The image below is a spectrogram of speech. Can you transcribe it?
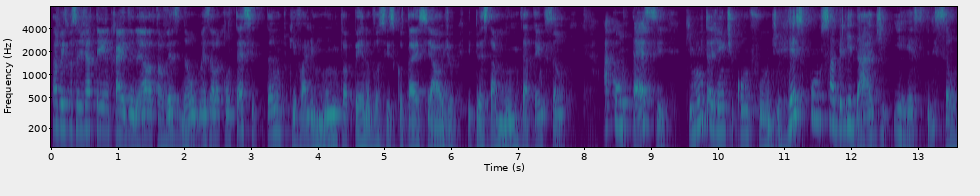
Talvez você já tenha caído nela, talvez não, mas ela acontece tanto que vale muito a pena você escutar esse áudio e prestar muita atenção. Acontece que muita gente confunde responsabilidade e restrição,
